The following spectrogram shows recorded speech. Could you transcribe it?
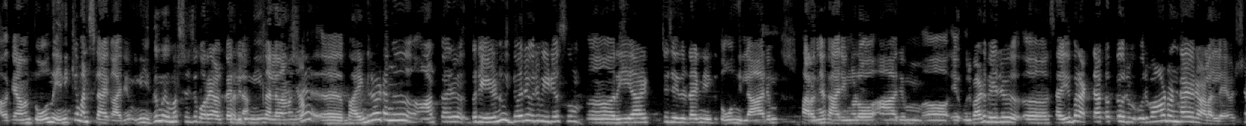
അതൊക്കെയാണെന്ന് തോന്നുന്നു. എനിക്ക് മനസ്സിലായ കാര്യം ഇനി ഇതും വിമർശിച്ച് കുറെ ആൾക്കാരില്ല? നീ നല്ലതാണ്? ഞാൻ ഭയങ്കരമായിട്ട് അങ്ങ് ആൾക്കാർ ഇപ്പൊ രേണു ഇതുവരെ ഒരു വീഡിയോസും റിയാക്ട് ചെയ്തിട്ടായിട്ട് എനിക്ക് തോന്നുന്നില്ല. ആരും പറഞ്ഞ കാര്യങ്ങളോ ആരും ഒരുപാട് പേര് സൈബർ അറ്റാക്ക് ഒക്കെ ഒരു ഒരുപാട് ഉണ്ടായ ഒരാളല്ലേ? പക്ഷെ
